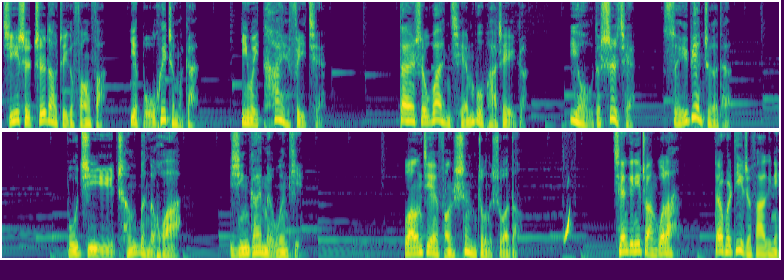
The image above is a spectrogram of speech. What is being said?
即使知道这个方法，也不会这么干，因为太费钱。但是万钱不怕这个，有的是钱，随便折腾。不计成本的话，应该没问题。王建房慎重的说道：“钱给你转过了，待会儿地址发给你。”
